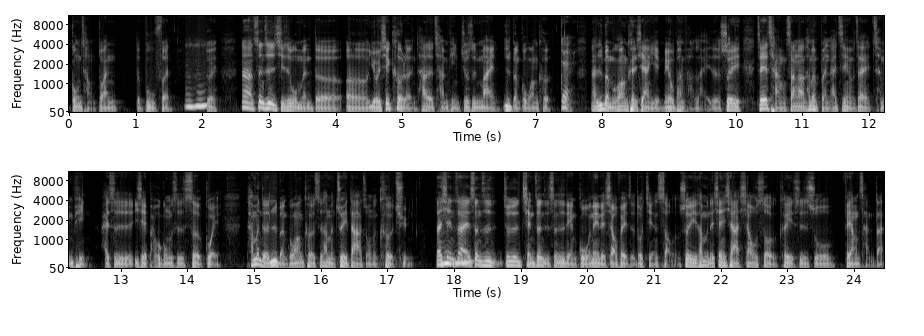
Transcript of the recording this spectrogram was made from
工厂端。的部分，嗯哼，对，那甚至其实我们的呃有一些客人，他的产品就是卖日本观光客，对，那日本观光客现在也没有办法来的，所以这些厂商啊，他们本来之前有在成品还是一些百货公司设柜，他们的日本观光客是他们最大宗的客群，但现在甚至就是前阵子，甚至连国内的消费者都减少了，所以他们的线下销售可以是说非常惨淡。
